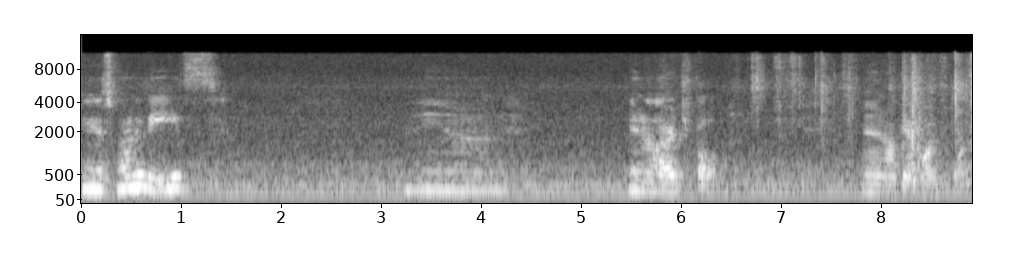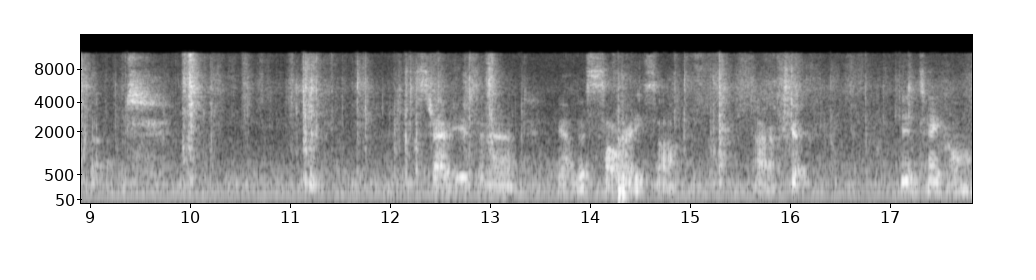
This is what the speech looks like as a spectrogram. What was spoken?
use one of these. in a large bowl. And I'll get one fourth that. Instead of using that. Yeah, this is already soft. Alright, good. Didn't take long.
